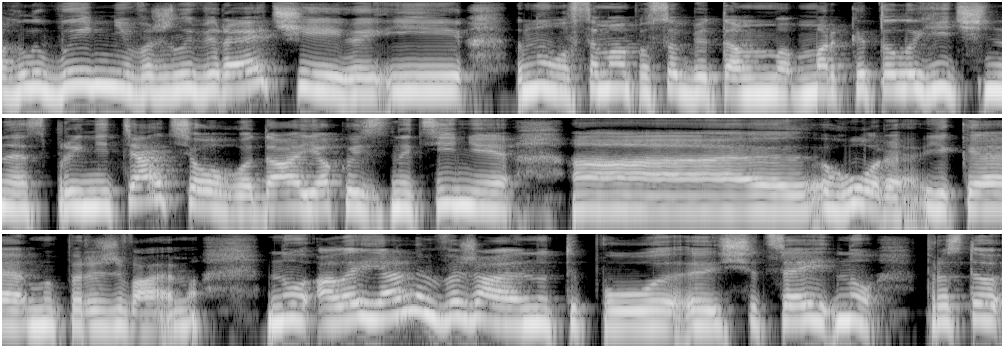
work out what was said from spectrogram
глибинні важливі речі, і ну, саме по собі там маркетологічне сприйняття цього да, якось знецінює а, горе, яке ми переживаємо. Ну, Але я не вважаю, ну, типу, е, що цей ну, просто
